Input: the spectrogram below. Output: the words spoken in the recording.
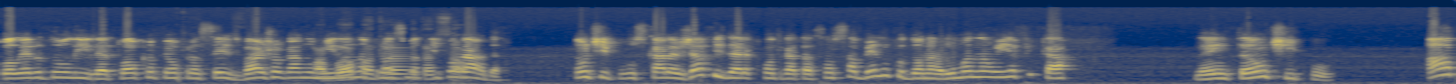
goleiro do Lille, atual campeão francês, vai jogar no Uma Milan na próxima temporada. Então, tipo, os caras já fizeram a contratação sabendo que o Donnarumma não ia ficar. Né? Então, tipo, a,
